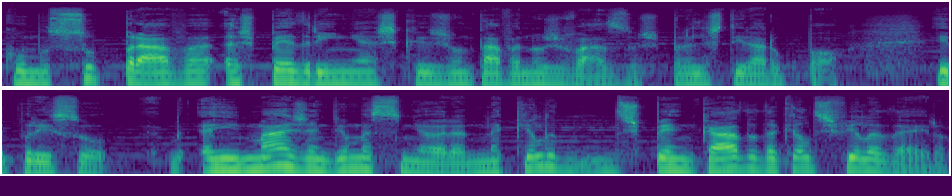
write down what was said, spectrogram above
como soprava as pedrinhas que juntava nos vasos para lhes tirar o pó. E por isso a imagem de uma senhora naquele despencado daquele desfiladeiro,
